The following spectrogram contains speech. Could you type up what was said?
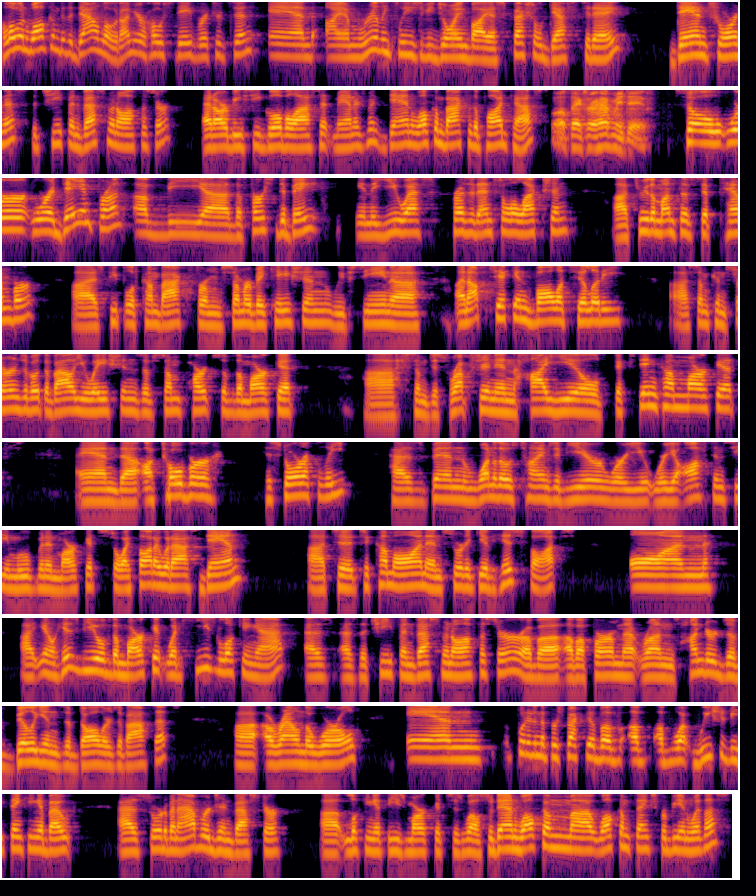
Hello and welcome to the download. I'm your host, Dave Richardson, and I am really pleased to be joined by a special guest today, Dan Chornous, the Chief Investment Officer at RBC Global Asset Management. Dan, welcome back to the podcast. Well, thanks for having me, Dave. So we're we're a day in front of the uh, the first debate in the U.S. presidential election uh, through the month of September. Uh, as people have come back from summer vacation, we've seen uh, an uptick in volatility uh, some concerns about the valuations of some parts of the market, uh, some disruption in high yield fixed income markets. And uh, October historically has been one of those times of year where you where you often see movement in markets. So I thought I would ask Dan uh, to to come on and sort of give his thoughts on uh, you know his view of the market, what he's looking at, as as the chief investment officer of a of a firm that runs hundreds of billions of dollars of assets uh, around the world, and put it in the perspective of, of of what we should be thinking about as sort of an average investor uh, looking at these markets as well. So, Dan, welcome, uh, welcome. Thanks for being with us.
